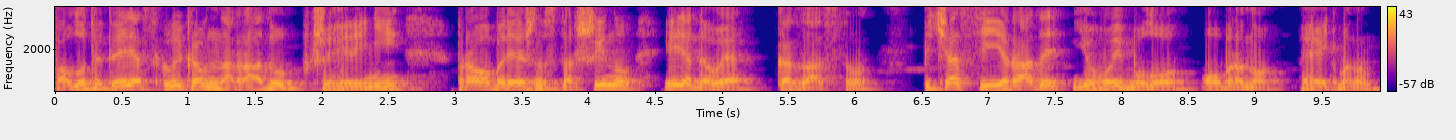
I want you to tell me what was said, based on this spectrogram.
Павло Тетеря скликав нараду в Чигирині, правобережну старшину і рядове казацтво. Під час цієї ради його й було обрано гетьманом.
